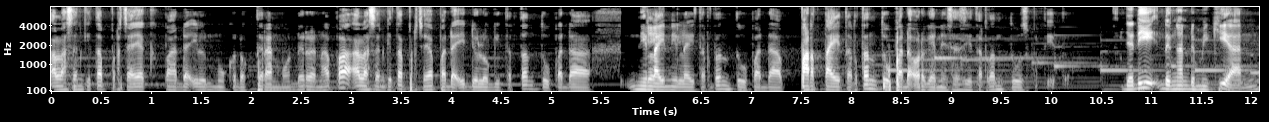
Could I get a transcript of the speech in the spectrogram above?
alasan kita percaya kepada ilmu kedokteran modern? Apa alasan kita percaya pada ideologi tertentu, pada nilai-nilai tertentu, pada partai tertentu, pada organisasi tertentu seperti itu. Jadi dengan demikian,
